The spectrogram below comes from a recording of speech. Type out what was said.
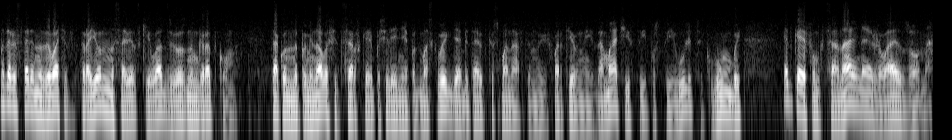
Мы даже стали называть этот район на советский лад «Звездным городком». Так он напоминал офицерское поселение под Москвой, где обитают космонавты. Многоквартирные дома, чистые пустые улицы, клумбы. Эдакая функциональная жилая зона.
